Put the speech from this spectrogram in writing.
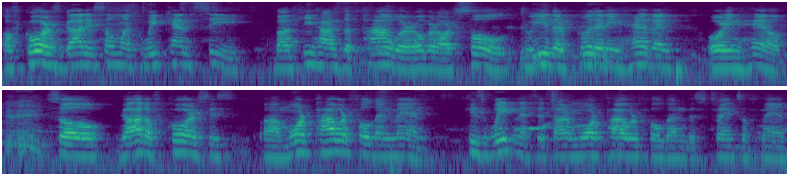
of course, God is someone we can't see, but He has the power over our soul to either put it in heaven or in hell. So, God, of course, is uh, more powerful than man. His weaknesses are more powerful than the strengths of man.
